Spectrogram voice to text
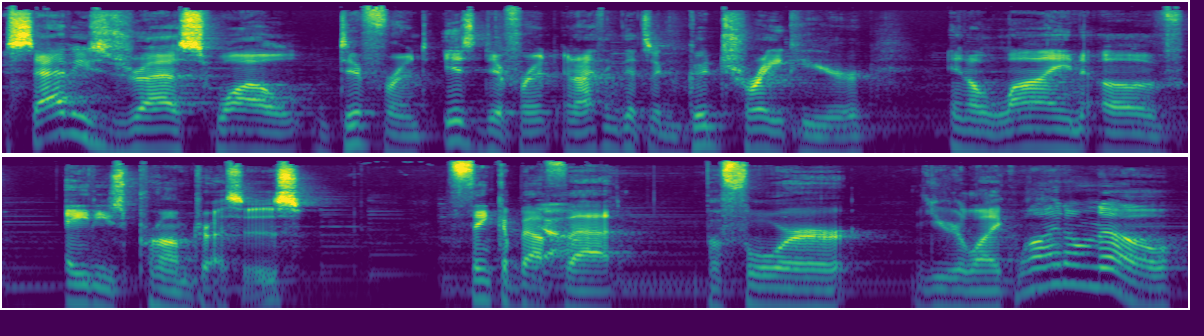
Savvy's dress, while different, is different, and I think that's a good trait here in a line of 80s prom dresses. Think about Yeah. that before you're like, well, I don't know.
